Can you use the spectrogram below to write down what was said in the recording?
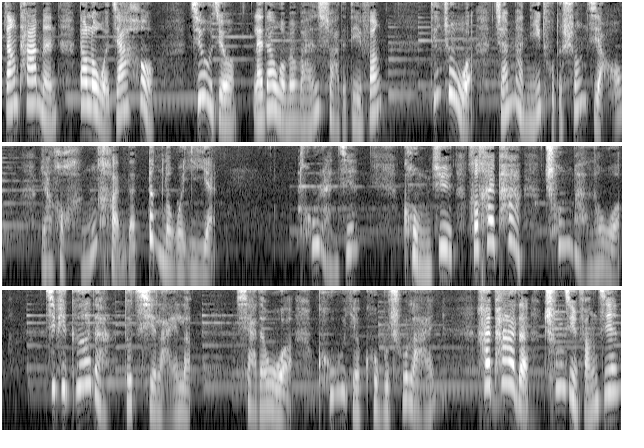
当他们到了我家后，舅舅来到我们玩耍的地方。盯着我沾满泥土的双脚，然后狠狠地瞪了我一眼。突然间，恐惧和害怕充满了我，鸡皮疙瘩都起来了，吓得我哭也哭不出来，害怕地冲进房间。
